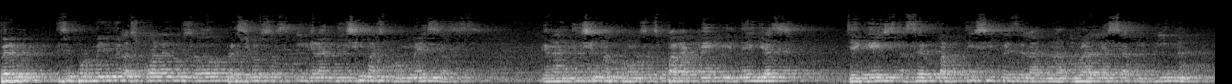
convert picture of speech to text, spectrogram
Pero dice, por medio de las cuales nos ha dado preciosas y grandísimas promesas, grandísimas promesas, para que en ellas lleguéis a ser partícipes de la naturaleza divina,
